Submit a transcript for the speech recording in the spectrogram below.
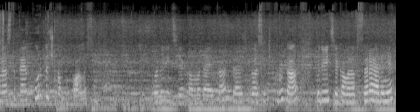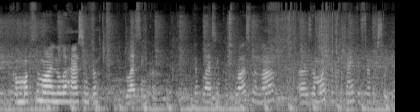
у нас така курточка попалася. Подивіться, яка моделька, теж досить крута. Подивіться, яка вона всередині, яка максимально легесенька, плесенька, теплесенька, класна на е, замочках, кишеньки, все присутнє.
